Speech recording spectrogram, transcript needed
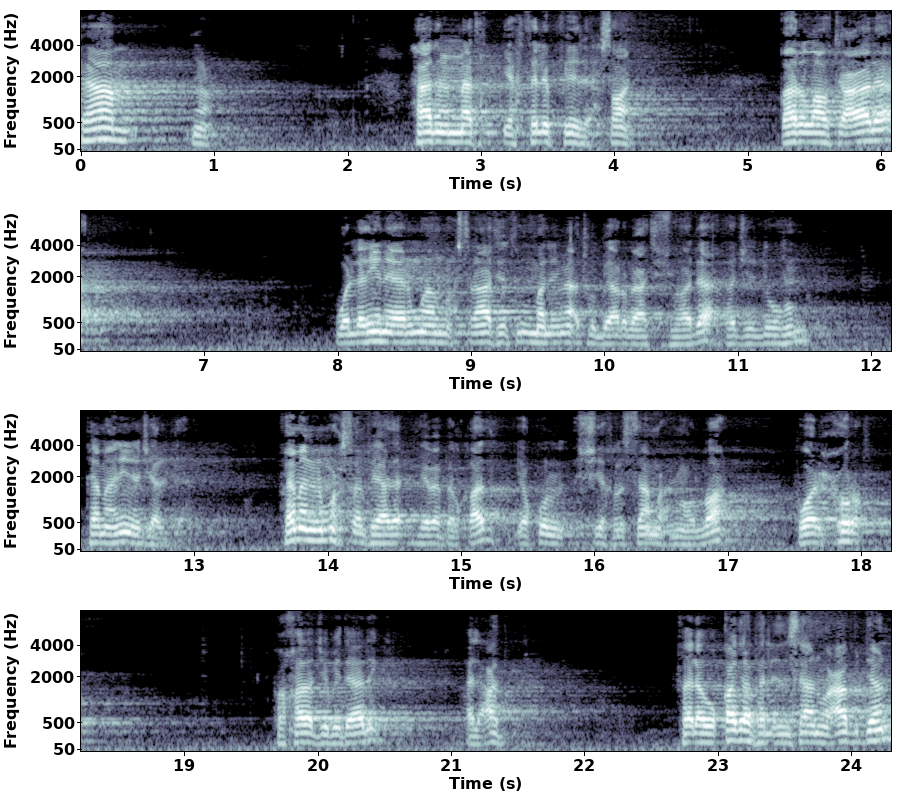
تام. نعم. هذا مما يختلف فيه الإحصان. قال الله تعالى والذين يرمون المحصنات ثم لم يأتوا بأربعة شهداء فجلدوهم ثمانين جلدة. فمن المحصن في هذا في باب القذف؟ يقول الشيخ الإسلام رحمه الله هو الحر. فخرج بذلك العبد. فلو قذف الإنسان عبدا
